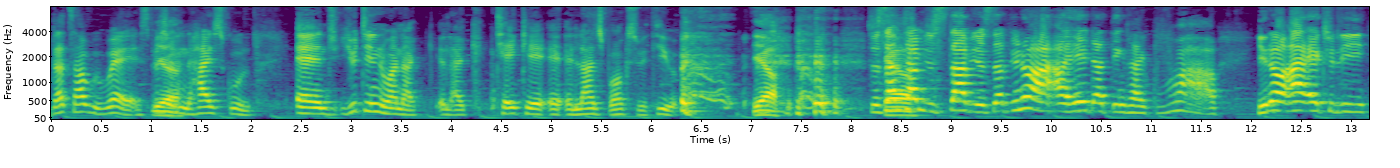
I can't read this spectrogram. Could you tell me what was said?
that's how we were, especially Yeah. in high school. and you didn't want to like take a, a, a lunchbox with you. Yeah. so sometimes you starve yourself. You know, I, I hate that thing. Like, wow. You know, I actually,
